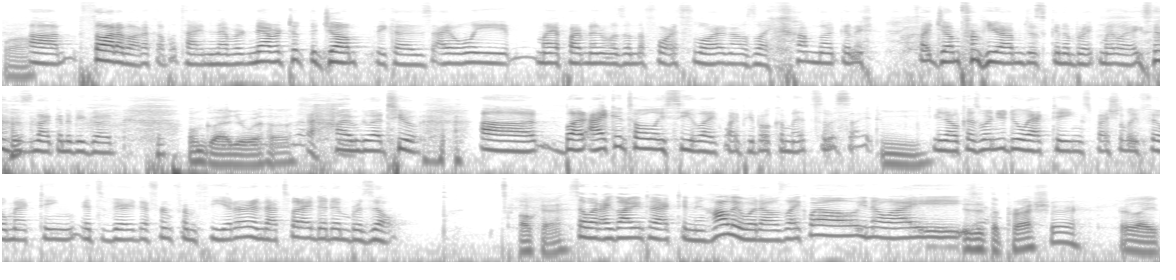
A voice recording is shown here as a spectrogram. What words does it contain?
Wow. Um, thought about it a couple times. Never, never took the jump because I only my apartment was on the fourth floor, and I was like, I'm not gonna. If I jump from here, I'm just gonna break my legs, and is not gonna be good. I'm glad you're with us. I'm glad too. Uh, but I can totally see like why people commit suicide. Mm. You know, because when you do acting, especially film acting, it's very different from theater, and that's what I did in Brazil. Okay. So when I got into acting in Hollywood, I was like, well, you know, I Is it the pressure or like?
